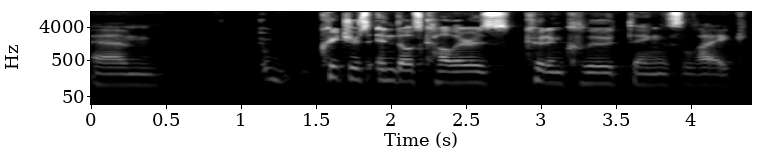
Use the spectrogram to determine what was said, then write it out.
um, creatures in those colors could include things like,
